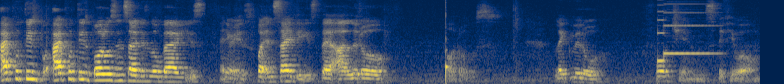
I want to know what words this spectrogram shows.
I put these I put these bottles inside these little baggies. Anyways, but inside these there are little bottles. Like little fortunes, if you will.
